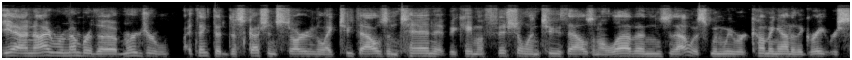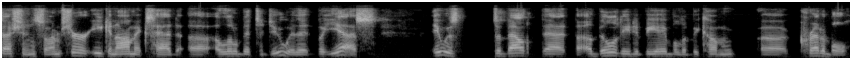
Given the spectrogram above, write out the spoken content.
Yeah, and I remember the merger, I think the discussion started in like 2010. It became official in 2011. So that was when we were coming out of the Great Recession. So I'm sure economics had uh, a little bit to do with it. But yes, it was about that ability to be able to become uh, credible.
